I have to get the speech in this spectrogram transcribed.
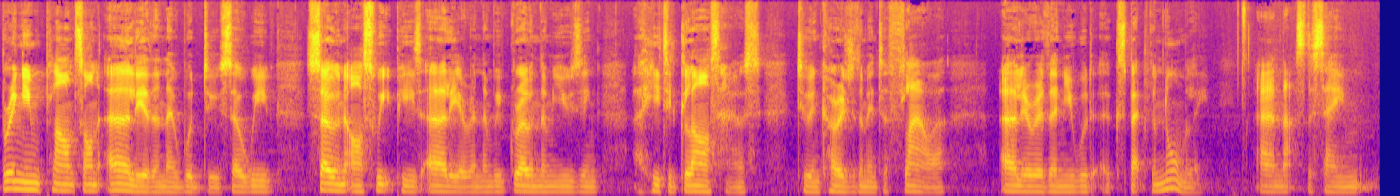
bringing plants on earlier than they would do. So we've sown our sweet peas earlier and then we've grown them using a heated glasshouse to encourage them into flower earlier than you would expect them normally and that's the same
